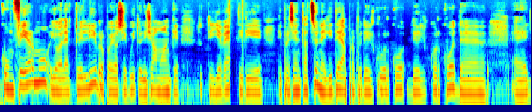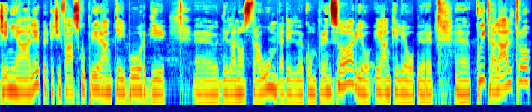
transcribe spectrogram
confermo, io ho letto il libro, poi ho seguito diciamo, anche tutti gli eventi di, di presentazione, l'idea proprio del QR, del QR code è, è, geniale perché ci fa scoprire anche i borghi eh, della nostra Umbria, del comprensorio e anche le opere. Eh, qui tra l'altro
